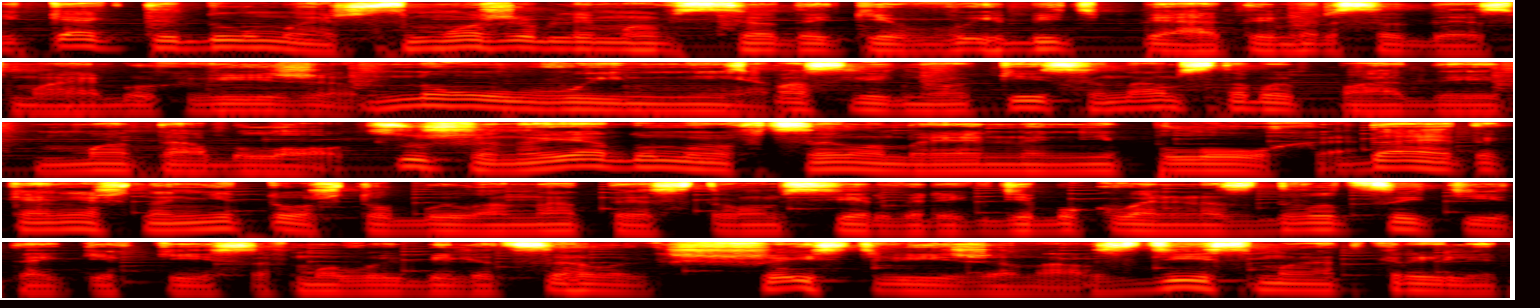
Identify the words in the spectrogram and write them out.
И как ты думаешь, сможем ли мы все-таки выбить пятый Mercedes Maybach Vision? Ну увы нет. С последнего кейса нам с тобой падает мотоблок. Слушай, ну я думаю в целом реально неплохо. Да, это конечно не то, что было на тестовом сервере, где буквально с 20 таких кейсов мы выбили целых 6 виженов. Здесь мы открыли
